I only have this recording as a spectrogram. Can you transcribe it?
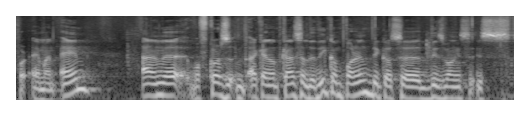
for M and N. And uh, of course, I cannot cancel the D component because uh, this one is, is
